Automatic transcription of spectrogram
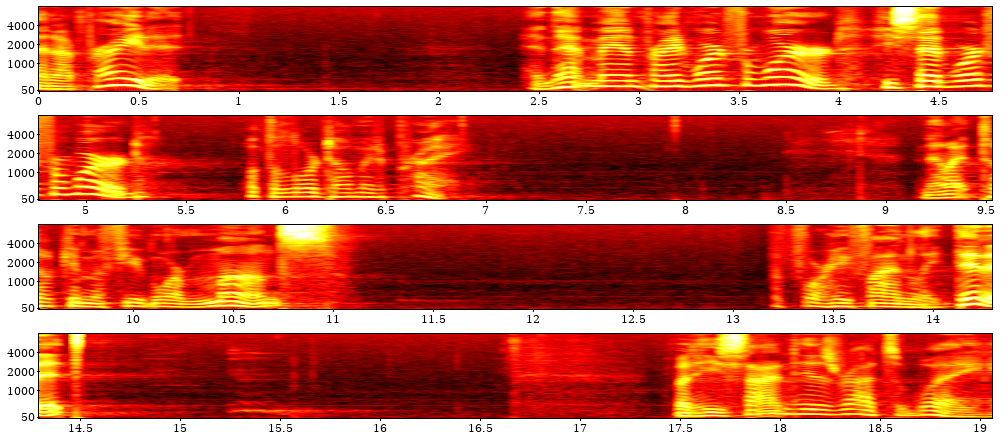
and I prayed it. And that man prayed word for word. He said word for word what the Lord told me to pray. Now, it took him a few more months before he finally did it, but he signed his rights away.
